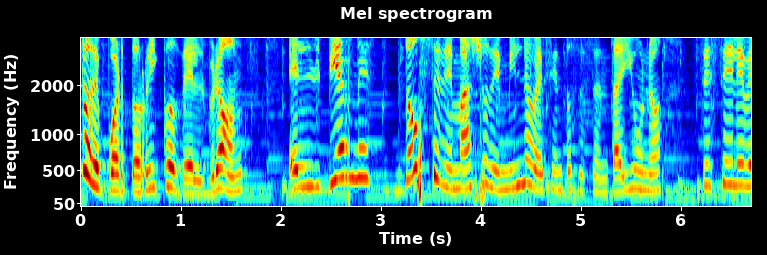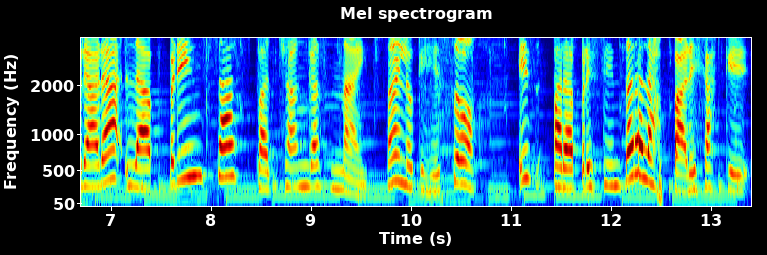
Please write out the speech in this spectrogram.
Teatro de Puerto Rico del Bronx, el viernes 12 de mayo de 1961 se celebrará la Prensas Pachangas Night. ¿Saben lo que es eso? es para presentar a las parejas que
